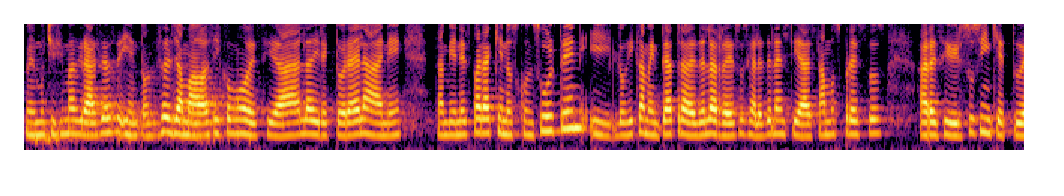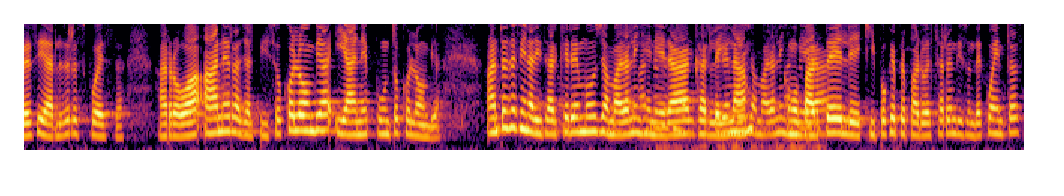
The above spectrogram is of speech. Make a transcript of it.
Muchísimas gracias. Y entonces el llamado, así como decía la directora de la ANE, también es para que nos consulten y lógicamente a través de las redes sociales de la entidad estamos prestos a recibir sus inquietudes y darles respuesta. Arroba ANE, Rayalpiso Colombia y ANE.colombia. Antes de finalizar, queremos llamar a la ingeniera Carley Lam como parte del equipo que preparó esta rendición de cuentas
